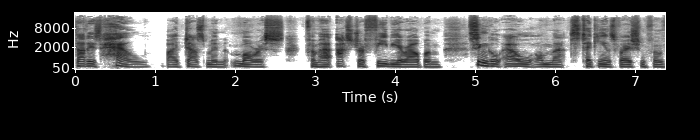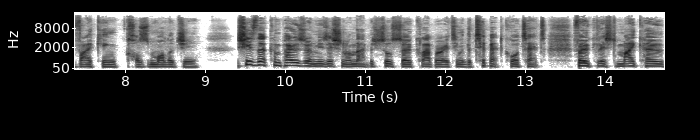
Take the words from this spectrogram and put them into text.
That is Hell by Jasmine Morris from her Astrophilia album. Single L on that, taking inspiration from Viking cosmology. She's the composer and musician on that, but she's also collaborating with the Ligeti Quartet, vocalist Maiko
